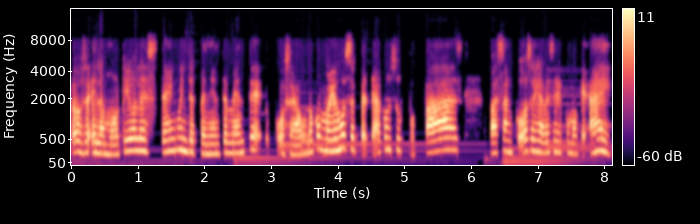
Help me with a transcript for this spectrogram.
o sea, el amor que yo les tengo independientemente, o sea, uno como hijo se pelea con sus papás, pasan cosas y a veces es como que, ay,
